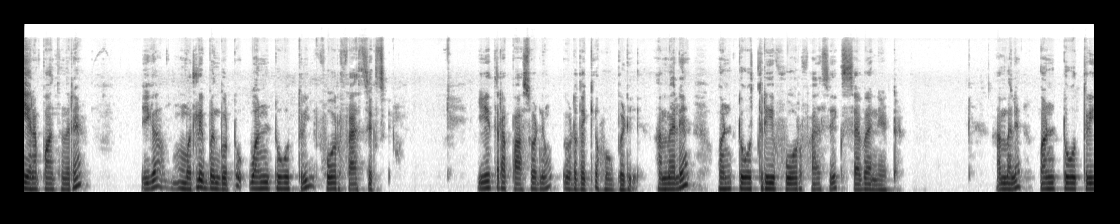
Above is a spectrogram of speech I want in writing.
ಏನಪ್ಪ ಅಂತಂದರೆ, ಈಗ ಮೊದಲಿಗೆ ಬಂದುಬಿಟ್ಟು one two three four five six ಈ ಥರ ಪಾಸ್ವರ್ಡ್ ನೀವು ಇಡೋದಕ್ಕೆ ಹೋಗಬೇಡಿ. ಆಮೇಲೆ one two three four five six seven eight ಆಮೇಲೆ one two three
